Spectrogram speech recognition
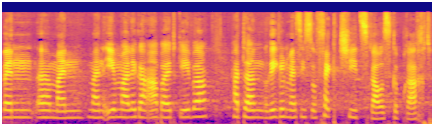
wenn äh, mein, mein ehemaliger Arbeitgeber hat dann regelmäßig so Factsheets rausgebracht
